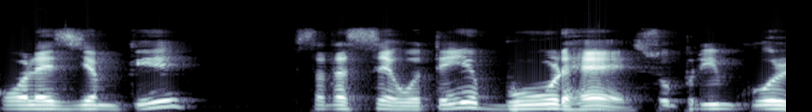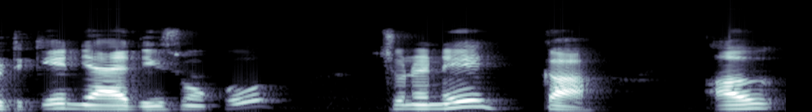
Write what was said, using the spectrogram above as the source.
कॉलेजियम के सदस्य होते हैं। ये बोर्ड है, सुप्रीम कोर्ट के न्यायाधीशों को चुनने का। अब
